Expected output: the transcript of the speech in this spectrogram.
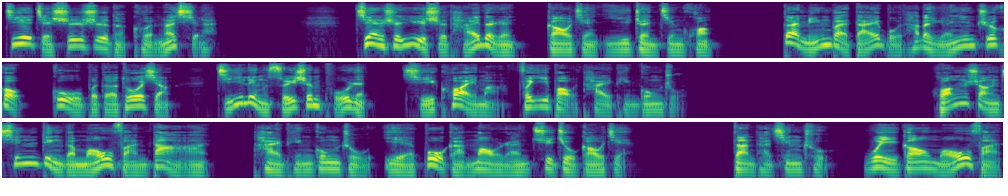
结结实实的捆了起来。见是御史台的人，高简一阵惊慌，待明白逮捕他的原因之后，顾不得多想，急令随身仆人骑快马飞报太平公主。皇上钦定的谋反大案。太平公主也不敢贸然去救高简，但她清楚魏高谋反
